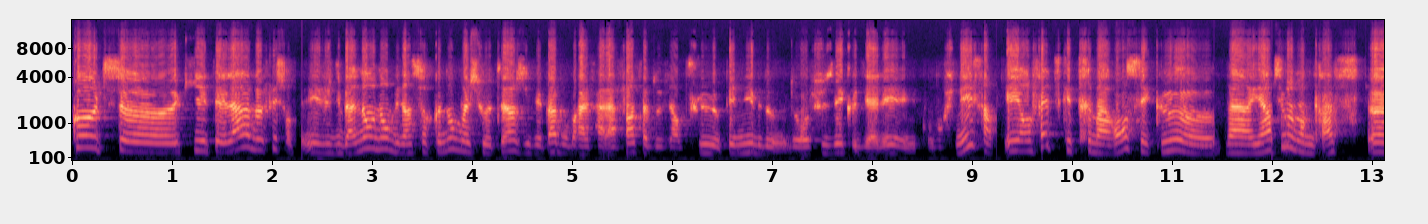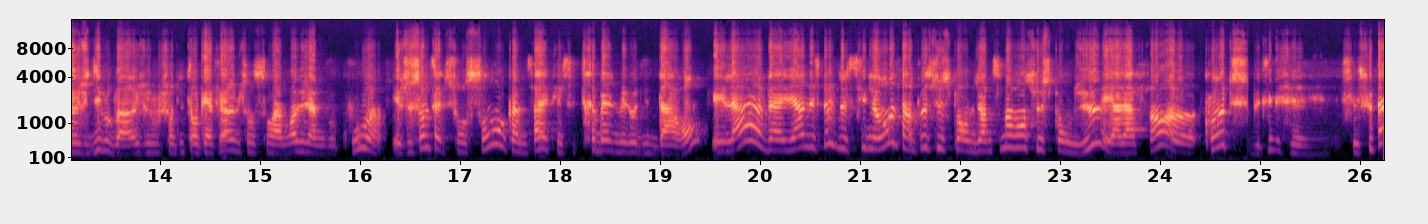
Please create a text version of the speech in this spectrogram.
coach euh, qui était là me fait chanter. Et je dis, bah non, non, bien sûr que non, moi, je suis auteur, j'y vais pas. Bon, bref, à la fin, ça devient plus pénible de, de refuser que d'y aller et qu'on en finisse. Et en fait, ce qui est très marrant, c'est que, euh, bah, il y a un petit moment de grâce. je dis, bon, bah, je vais vous chanter tant qu'à faire une chanson à moi que j'aime beaucoup. Et je chante cette chanson comme ça, avec cette très belle mélodie mélodie d'Aaron. Et là, ben, il y a une espèce de silence un peu suspendu, un petit moment suspendu. Et à la fin, euh, coach me dit, mais c'est super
